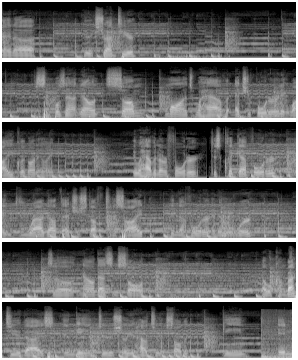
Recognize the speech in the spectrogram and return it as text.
and uh, you extract here. As simple as that. Now, some mods will have extra folder in it while you click on it. Like, it will have another folder. Just click that folder and drag out the extra stuff to the side in that folder, and it will work. So now that's installed. I will come back to you guys in game to show you how to install the game in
